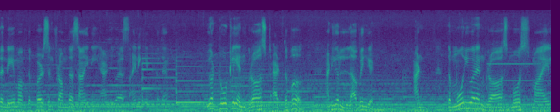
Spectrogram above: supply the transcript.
the name of the person from the assignee and you are assigning it to them. You are totally engrossed at the work and you're loving it. And the more you are engrossed more smile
